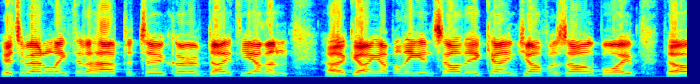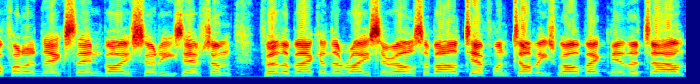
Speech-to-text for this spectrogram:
It's about a length and a half to two. Of Daith Allen. Uh, going up on the inside there came Joffa's old boy. They were followed next then by Sooty Epsom. Further back in the race are Elsa Vale. Teflon Tommy's well back near the tail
